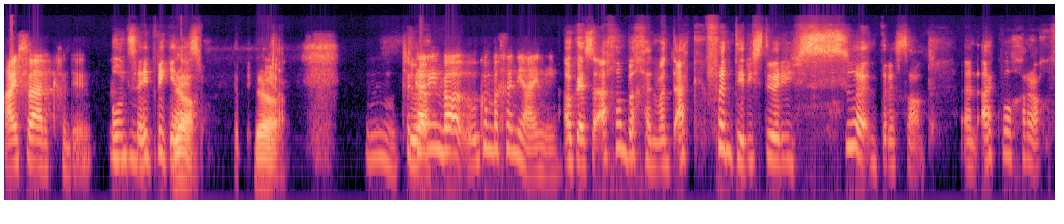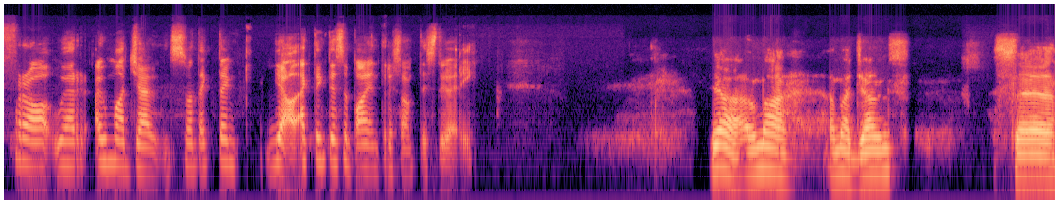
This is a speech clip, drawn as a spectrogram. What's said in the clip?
huiswerk gedoen. Ons het bietjie Ja. huiswerk gedoen, Ja. Mm. So So- Karin, waar hoekom begin jy nie? Okay, so ek gaan begin want ek vind hierdie storie so interessant en ek wil graag vra oor ouma Jones want ek dink ja, ek dink dis 'n baie interessante storie. Ja, ouma ouma Jones se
